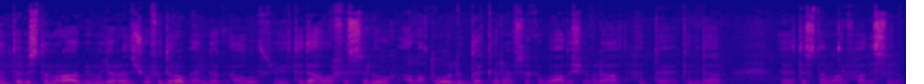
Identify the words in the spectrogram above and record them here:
فانت باستمرار بمجرد تشوف دروب عندك أو في تدهور في السلوك على طول تذكر نفسك ببعض الشغلات حتى تقدر تستمر في هذا السلوك.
